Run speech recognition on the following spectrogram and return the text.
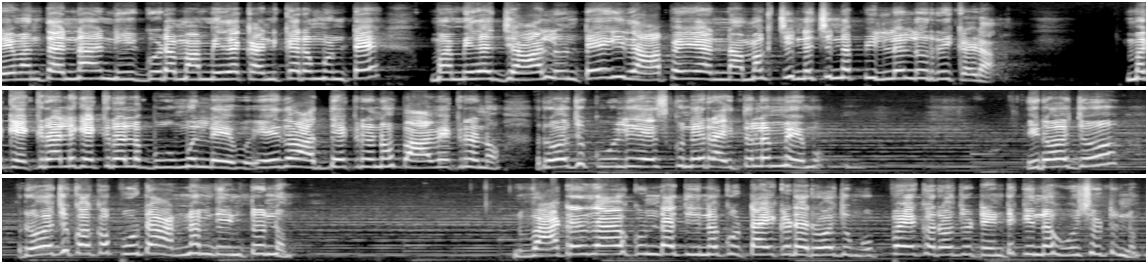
రేవంత్ అన్న నీకు కూడా మా మీద కనికరం ఉంటే మా మీద జాలు ఉంటే ఇది ఆపేయ అన్న. మాకు చిన్న చిన్న పిల్లలు ఇక్కడ. మాకు ఎకరాలకు ఎకరాల భూములు లేవు. ఏదో అద్దెకరనో ఎకరనో పావెకరనో రోజు కూలి వేసుకునే రైతులం మేము. ఈరోజు రోజుకొక పూట అన్నం తింటున్నాం. వాటర్ తాగకుండా తినకుండా ఇక్కడ రోజు ముప్పై ఒక్క రోజు టెంట్ కింద కూర్చుంటున్నాం.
